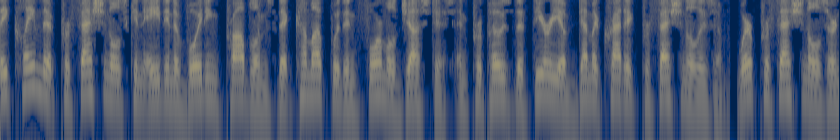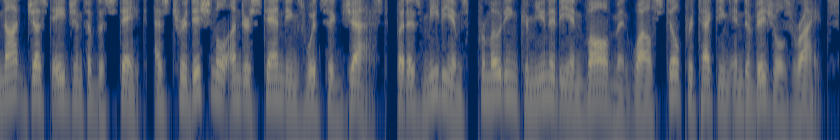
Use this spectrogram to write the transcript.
They claim that professionals can aid in avoiding problems that come up with informal justice and propose the theory of democratic professionalism, where professionals are not just agents of the state, as traditional understandings would suggest, but as mediums, promoting community involvement while still protecting individuals' rights.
